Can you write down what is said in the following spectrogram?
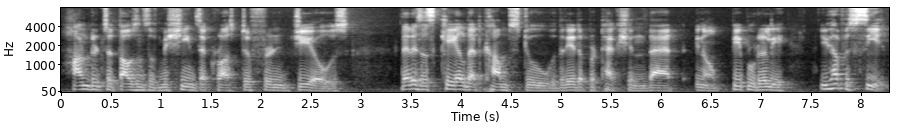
hundreds of thousands of machines across different geos, there is a scale that comes to the data protection that you know people really you have to see it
